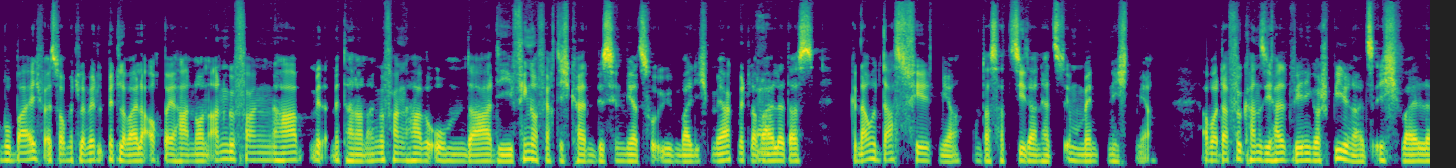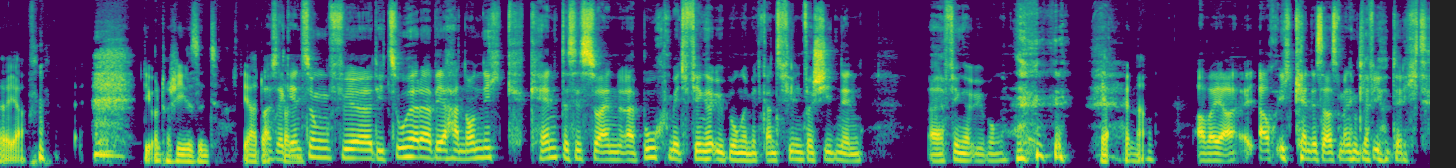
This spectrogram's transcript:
Wobei ich weiß auch mittlerweile, mittlerweile auch bei Hanon angefangen habe, mit, mit Hanon angefangen habe, um da die Fingerfertigkeit ein bisschen mehr zu üben, weil ich merke mittlerweile, ja. dass genau das fehlt mir und das hat sie dann jetzt im Moment nicht mehr. Aber dafür kann sie halt weniger spielen als ich, weil äh, ja, die Unterschiede sind ja doch. Als Ergänzung für die Zuhörer, wer Hanon nicht kennt, das ist so ein äh, Buch mit Fingerübungen, mit ganz vielen verschiedenen äh, Fingerübungen. ja, genau. Aber ja, auch ich kenne das aus meinem Klavierunterricht.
